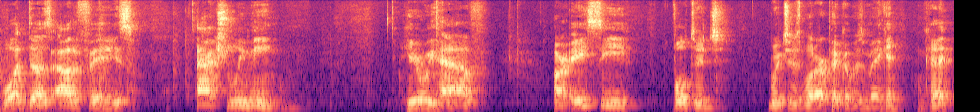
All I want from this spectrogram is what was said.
What does out of phase actually mean? Here we have our AC voltage which is what our pickup is making, okay?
